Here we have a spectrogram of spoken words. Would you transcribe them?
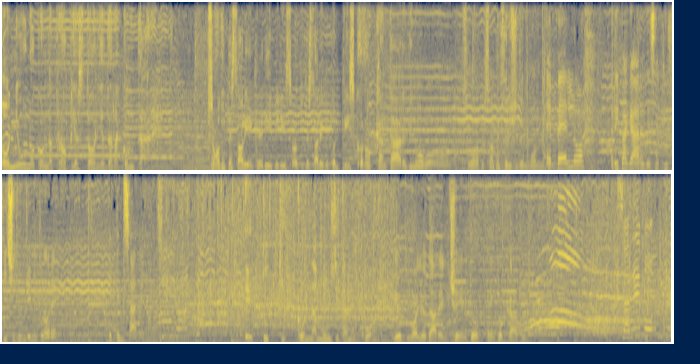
Ognuno con la propria storia da raccontare. Sono tutte storie incredibili, sono tutte storie che colpiscono. Cantare di nuovo, sono la persona più felice del mondo. È bello ripagare dei sacrifici di un genitore e pensare. E tutti con la musica nel cuore. Io ti voglio dare il 100 e intoccabili. Saremo in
